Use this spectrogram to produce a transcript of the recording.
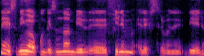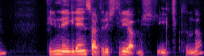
Neyse New York Magazin'den bir e, film eleştirmeni diyelim. Filmle ilgili en sert eleştiri yapmış ilk çıktığında.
